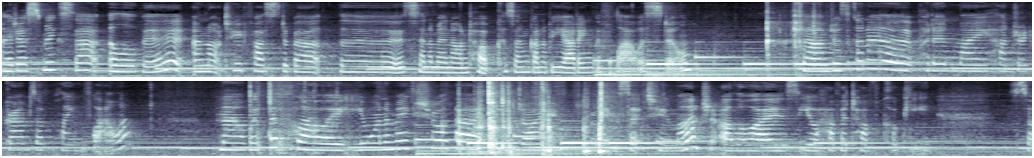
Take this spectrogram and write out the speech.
I just mix that a little bit. I'm not too fussed about the cinnamon on top because I'm going to be adding the flour still. So I'm just going to put in my 100 grams of plain flour. Now with the flour, you want to make sure that you don't mix it too much, otherwise you'll have a tough cookie. So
